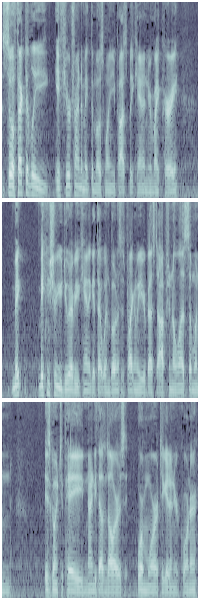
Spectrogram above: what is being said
So effectively, if you're trying to make the most money you possibly can and you're Mike Perry, make making sure you do whatever you can to get that win bonus is probably going to be your best option, unless someone is going to pay ninety thousand dollars or more to get in your corner.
